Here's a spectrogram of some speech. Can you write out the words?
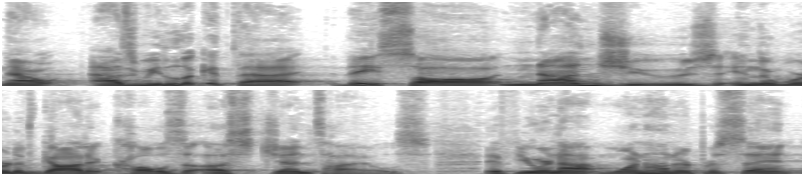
Now, as we look at that, they saw non Jews. In the Word of God, it calls us Gentiles. If you are not 100%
